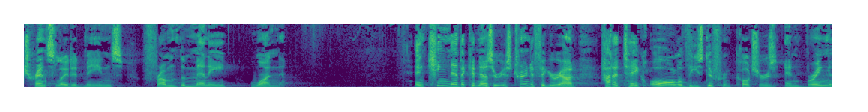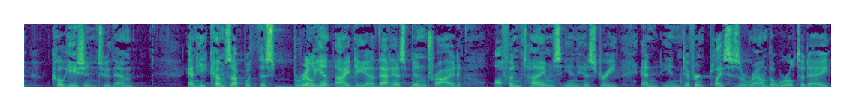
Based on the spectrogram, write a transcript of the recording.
translated means from the many, one. And King Nebuchadnezzar is trying to figure out how to take all of these different cultures and bring cohesion to them. And he comes up with this brilliant idea that has been tried oftentimes in history and in different places around the world today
